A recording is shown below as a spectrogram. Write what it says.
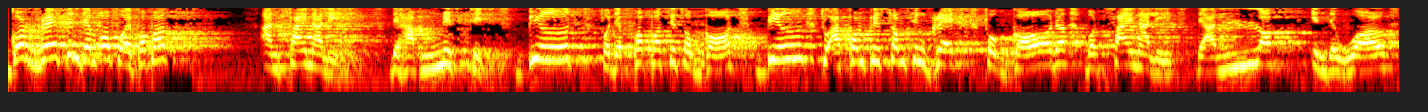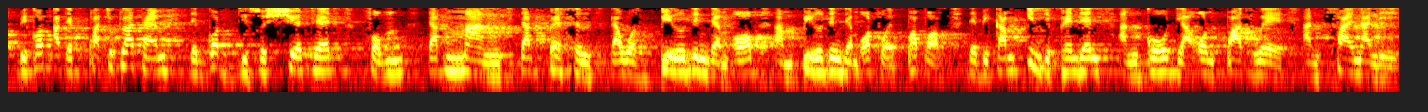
God raising them up for a purpose, and finally, they have missed it. Built for the purposes of God, built to accomplish something great for God, but finally, they are lost in the world because at a particular time they got dissociated from that man, that person that was building them up and building them up for a purpose. They become independent and go their own pathway, and finally,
